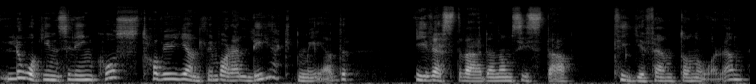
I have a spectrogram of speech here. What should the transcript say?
låginsulinkost har vi ju egentligen bara lekt med i västvärlden de sista 10-15 åren.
